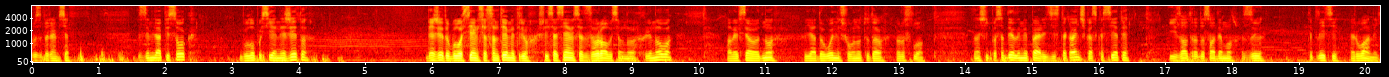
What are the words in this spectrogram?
розберемося. Земля пісок, було посіяне жито. Де жито було 70 см, 60-70 згоралося воно хріново, але все одно я довольний, що воно тут росло. Значить, посадили ми перець зі стаканчика, з касети і завтра досадимо з теплиці рваний.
